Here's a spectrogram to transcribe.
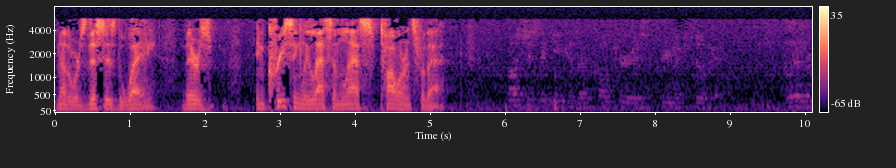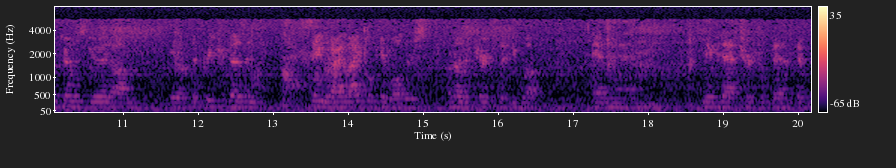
In other words, this is the way. There's increasingly less and less tolerance for that. I was just thinking because our culture is pretty much feel good. Whatever feels good. Um, if the preacher doesn't say what I like, okay, well, there's another church that he will, and then maybe that church will benefit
